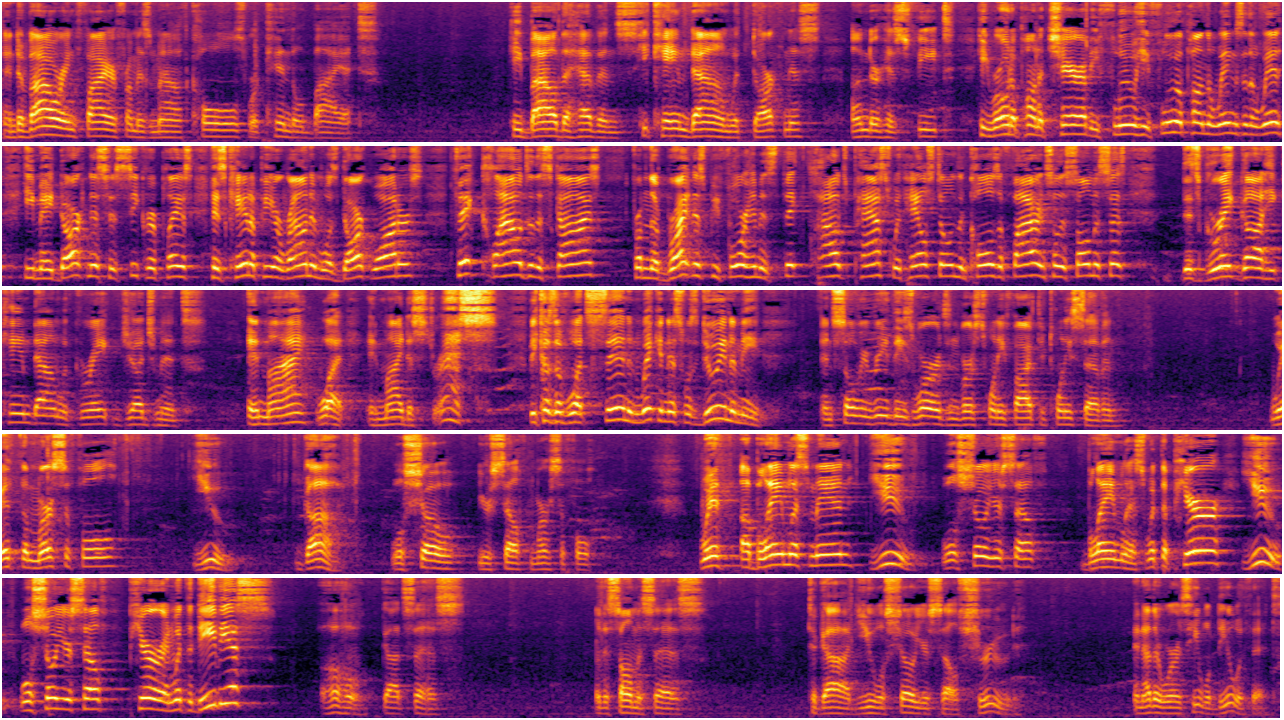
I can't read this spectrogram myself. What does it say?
and devouring fire from his mouth, coals were kindled by it. He bowed the heavens. He came down with darkness under his feet. He rode upon a cherub. He flew. He flew upon the wings of the wind. He made darkness his secret place. His canopy around him was dark waters, thick clouds of the skies. From the brightness before him, his thick clouds passed with hailstones and coals of fire. And so the psalmist says, This great God, he came down with great judgment in my what? In my distress because of what sin and wickedness was doing to me. And so we read these words in verse 25 through 27. With the merciful, you, God, will show yourself merciful. With a blameless man, you will show yourself blameless. With the pure, you will show yourself pure. And with the devious, oh, God says, or the psalmist says, to God, you will show yourself shrewd. In other words, He will deal with it,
